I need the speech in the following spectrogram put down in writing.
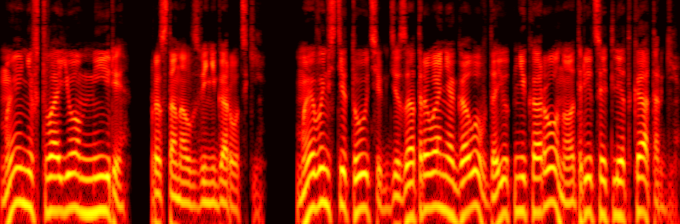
«Мы не в твоем мире», — простонал Звенигородский. «Мы в институте, где за отрывание голов дают не корону, а 30 лет каторги.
